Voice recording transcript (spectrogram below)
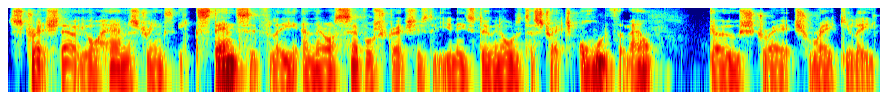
stretched out your hamstrings extensively, and there are several stretches that you need to do in order to stretch all of them out, go stretch regularly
